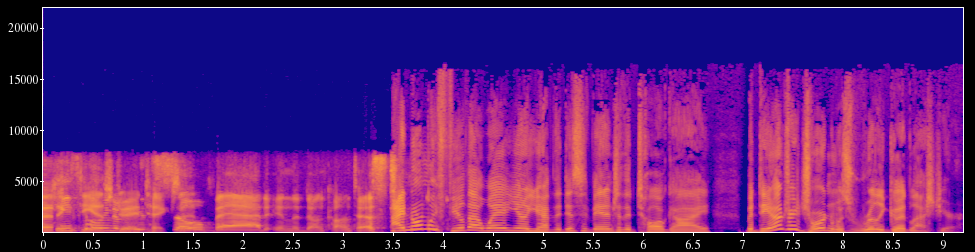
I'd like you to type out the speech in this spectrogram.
I think He's going to DSJ be takes so it. bad in the dunk contest. I normally feel that way. You know, you have the disadvantage of the tall guy, but DeAndre Jordan was really good last year.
